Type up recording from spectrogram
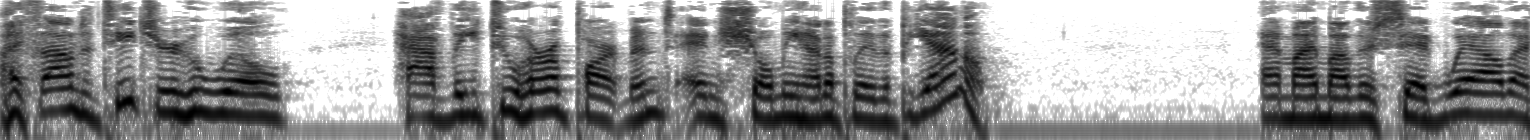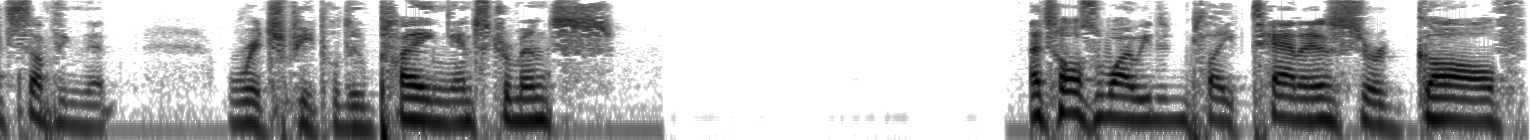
I found a teacher who will have me to her apartment and show me how to play the piano. And my mother said, well, that's something that rich people do, playing instruments. That's also why we didn't play tennis or golf.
